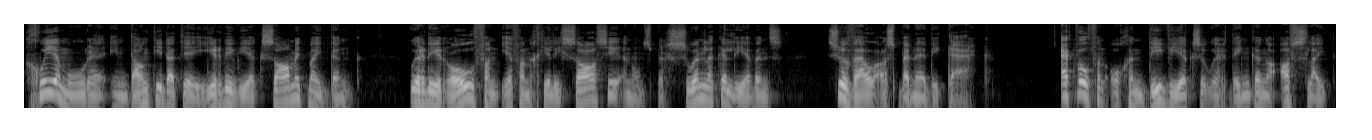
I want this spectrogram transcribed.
Goeiemôre en dankie dat jy hierdie week saam met my dink oor die rol van evangelisasie in ons persoonlike lewens sowel as binne die kerk. Ek wil vanoggend die week se oordeenkings afsluit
